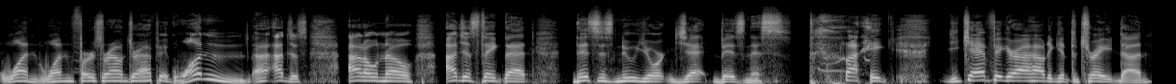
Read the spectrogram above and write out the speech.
one one first round draft pick one. I, I just i don't know. I just think that this is new york jet business. Like you can't figure out how to get the trade done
